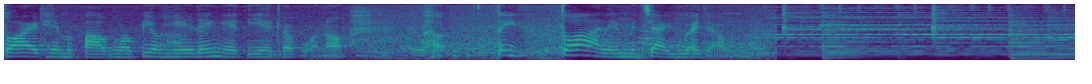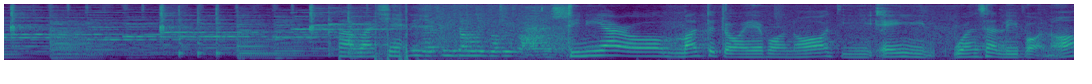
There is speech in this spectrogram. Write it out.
သွားတဲ့ထဲမပါဘူးပြီးတော့ငယ်လဲငယ်သေးတဲ့အတွက်ပေါ့နော်ဟုတ်တိတ်သွားရလဲမကြိုက်ဘူးအကြောင်းပါပါရှင်ဒီနေ့ဖိတောင်းလေးပြောပြပါဦးဒီနေ့ကတော့မတ်တတော်ရဲ့ပေါ့နော်ဒီအိမ်1ဆက်လေးပေါ့နော်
